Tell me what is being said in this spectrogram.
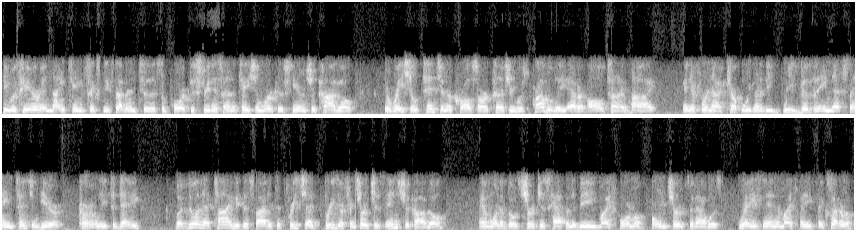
He was here in 1967 to support the street and sanitation workers here in Chicago. The racial tension across our country was probably at an all time high. And if we're not careful, we're going to be revisiting that same tension here currently today. But during that time, he decided to preach at three different churches in Chicago. And one of those churches happened to be my former home church that I was raised in in my faith, etc.,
